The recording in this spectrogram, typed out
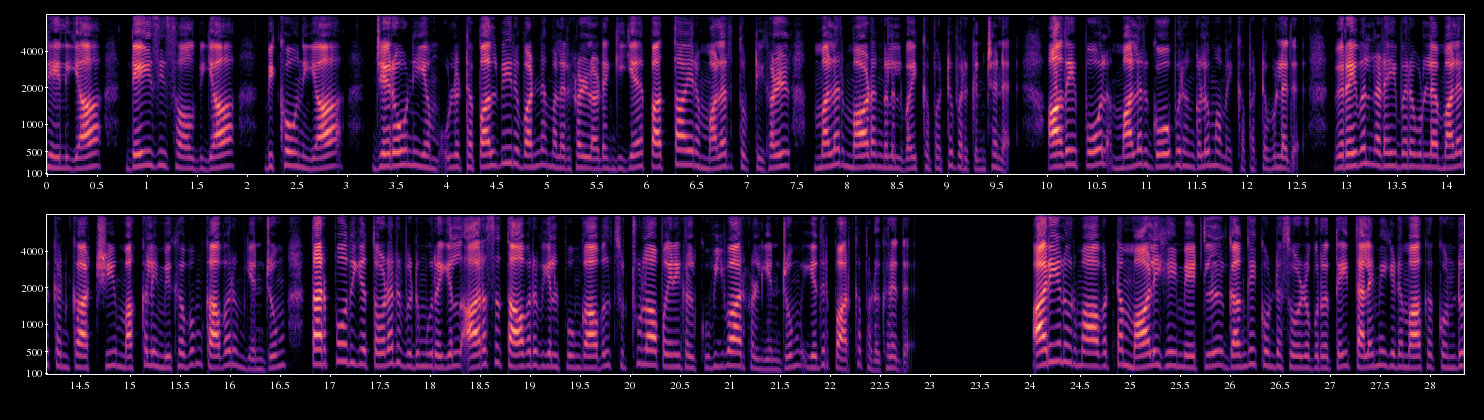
dahlia daisy salvia begonia geranium உள்ளிட்ட பல்வேறு வண்ண மலர்கள் அடங்கிய பத்தாயிரம் மலர் தொட்டிகள் மலர் மாடங்களில் வைக்கப்பட்டு வருகின்றன. அதேபோல் மலர் கோபுரங்களும் அமைக்கப்பட்டுள்ளது. விரைவில் நடைபெறவுள்ள மலர் கண்காட்சி மக்களை மிகவும் கவரும் என்றும் தற்போதைய தொடர் விடுமுறையில் அரசு தாவரவியல் பூங்காவில் சுற்றுலாப் பயணிகள் குவிவார்கள் என்றும் எதிர்பார்க்கப்படுகிறது. அரியலூர் மாவட்டம் மாளிகைமேட்டில் கங்கை கொண்ட சோழபுரத்தை தலைமையிடமாக கொண்டு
